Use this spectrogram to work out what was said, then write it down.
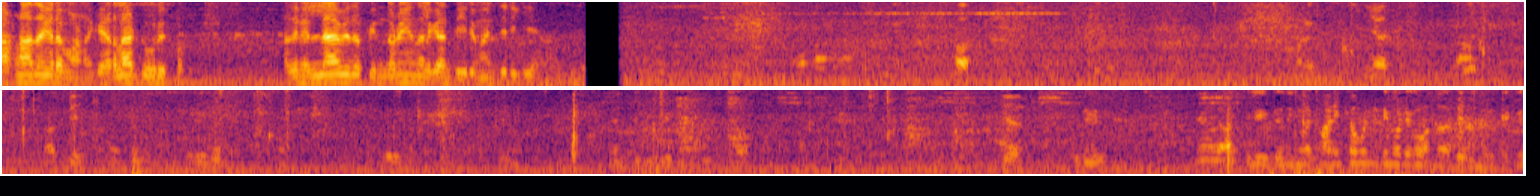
ആഹ്ലാദകരമാണ്. കേരള ടൂറിസം അതിന് എല്ലാവിധ പിന്തുണയും നൽകാൻ തീരുമാനിച്ചിരിക്കുകയാണ്. ഇത് ഞങ്ങൾ ആക്ച്വലി ഇത് നിങ്ങളെ കാണിക്കാൻ വേണ്ടിയിട്ട് ഇങ്ങോട്ടേക്ക് വന്നത് തിരുവനന്തപുരത്തേക്ക്.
